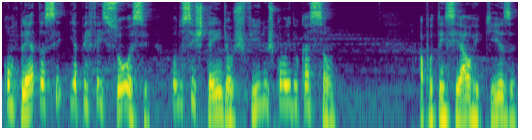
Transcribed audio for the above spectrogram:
completa-se e aperfeiçoa-se quando se estende aos filhos com a educação. A potencial riqueza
